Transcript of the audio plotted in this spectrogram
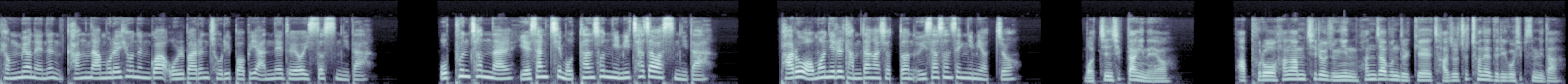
벽면에는 각 나물의 효능과 올바른 조리법이 안내되어 있었습니다. 오픈 첫날 예상치 못한 손님이 찾아왔습니다. 바로 어머니를 담당하셨던 의사 선생님이었죠. 멋진 식당이네요. 앞으로 항암 치료 중인 환자분들께 자주 추천해 드리고 싶습니다.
